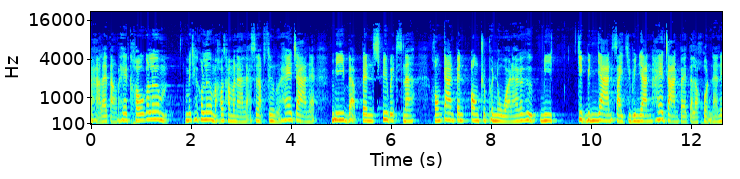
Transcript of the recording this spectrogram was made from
มหาลัยต่างประเทศเขาก็เริ่ม ไม่ใช่เขาเริ่มมาเขาทำมานานแล้ว สนับสนุนให้อาจารย์เนี่ยมีแบบเป็นสปิริตนะของการเป็นองค์ประกอบนะคะก็คือมีจิตวิญญาณใส่จิตวิญญาณให้อาจารย์ไปแต่ละคนนะใน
